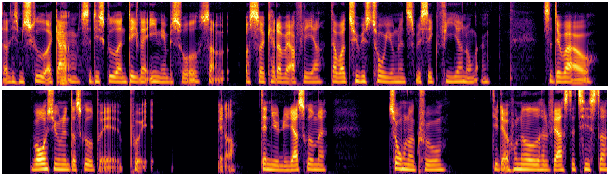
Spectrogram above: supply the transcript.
der ligesom skyder af gangen, ja. så de skyder en del af en episode, så, og så kan der være flere. Der var typisk to units, hvis ikke fire nogle gange. Så det var jo vores unit, der skød på, på eller den unit, jeg skød med, 200 crew, de der 170 statister,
